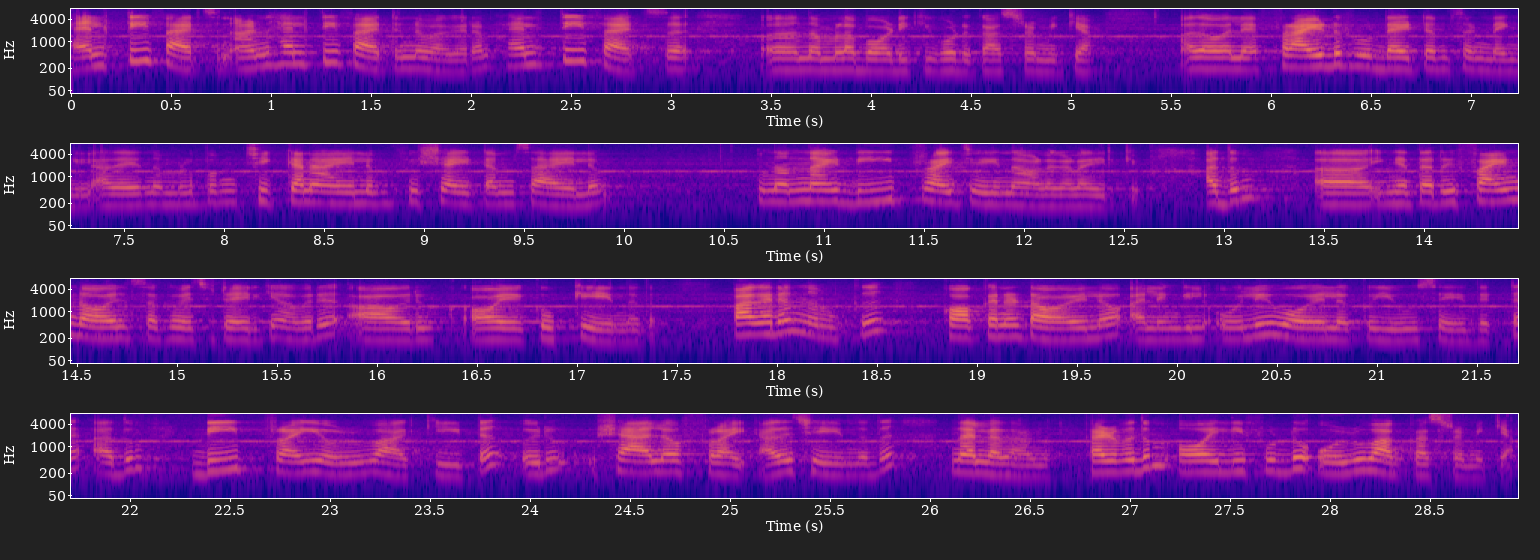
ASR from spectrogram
ഹെൽത്തി ഫാറ്റ്സ് അൺഹെൽത്തി ഫാറ്റിന് പകരം ഹെൽത്തി ഫാറ്റ്സ് നമ്മളെ ബോഡിക്ക് കൊടുക്കാൻ ശ്രമിക്കുക. അതുപോലെ ഫ്രൈഡ് ഫുഡ് ഐറ്റംസ് ഉണ്ടെങ്കിൽ അതായത് നമ്മളിപ്പം ചിക്കൻ ആയാലും ഫിഷ് ഐറ്റംസ് ആയാലും നന്നായി ഡീപ്പ് ഫ്രൈ ചെയ്യുന്ന ആളുകളായിരിക്കും. അതും ഇങ്ങനത്തെ റിഫൈൻഡ് ഓയിൽസ് ഒക്കെ വെച്ചിട്ടായിരിക്കും അവർ ആ ഒരു ഓയിൽ കുക്ക് ചെയ്യുന്നത്. പകരം നമുക്ക് കോക്കനട്ട് ഓയിലോ അല്ലെങ്കിൽ ഒലിവ് ഓയിലോ ഒക്കെ യൂസ് ചെയ്തിട്ട് അതും ഡീപ്പ് ഫ്രൈ ഒഴിവാക്കിയിട്ട് ഒരു ഷാലോ ഫ്രൈ അത് ചെയ്യുന്നത് നല്ലതാണ്. കഴിവതും ഓയിലി ഫുഡ് ഒഴിവാക്കാൻ ശ്രമിക്കാം.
